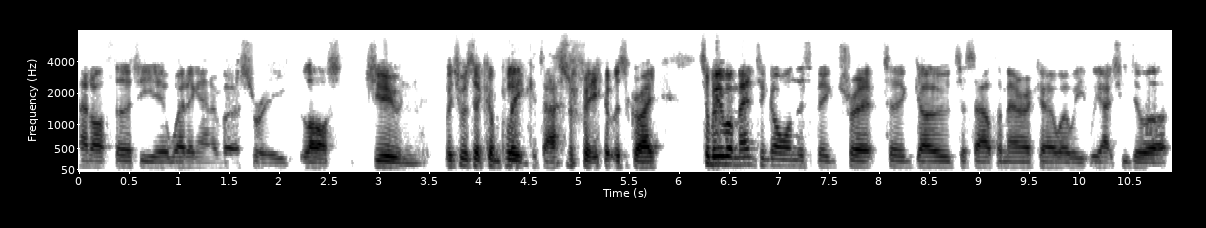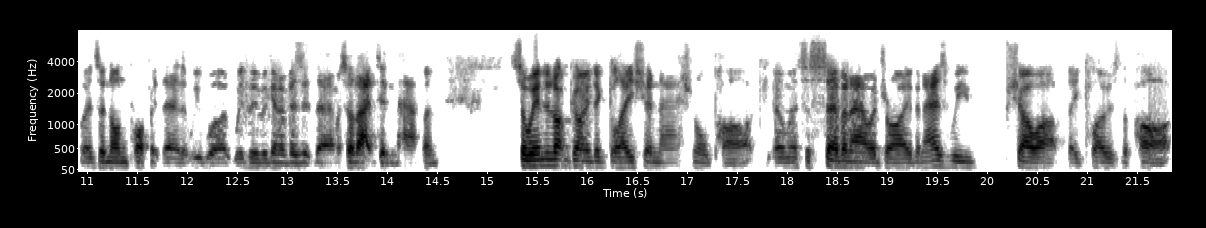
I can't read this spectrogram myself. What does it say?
had our 30 year wedding anniversary last June, which was a complete catastrophe. It was great so we were meant to go on this big trip to go to South America, where we, we actually do a there's a non-profit there that we work with. We were going to visit them, so that didn't happen. So we ended up going to Glacier National Park. and it's a seven-hour drive, and as we show up, they close the park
